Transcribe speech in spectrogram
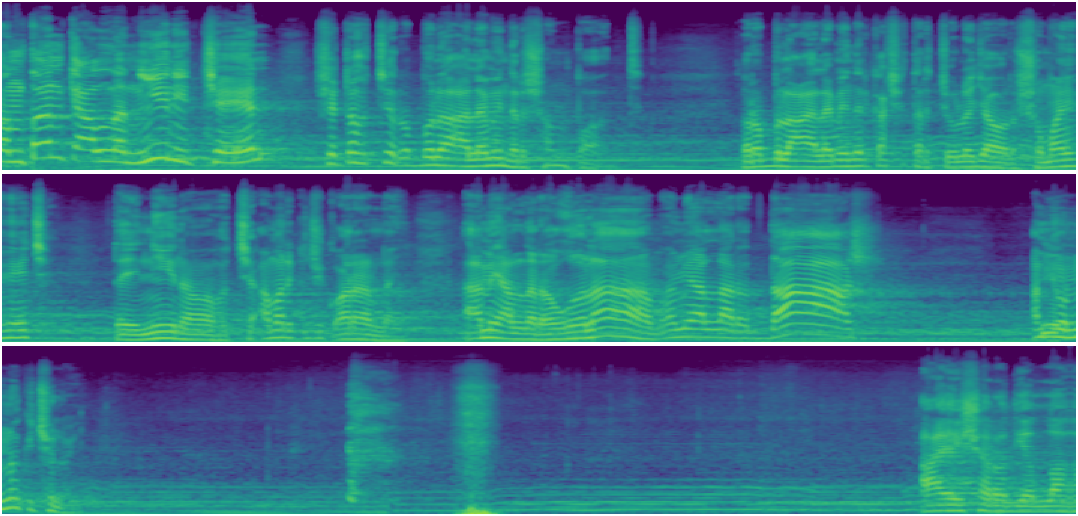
সন্তানকে আল্লাহ নিয়ে নিচ্ছেন, সেটা হচ্ছে রব্বুল আলমিনের সম্পদ। রব্বুল আলমিনের কাছে তার চলে যাওয়ার সময় হয়েছে, তাই নিয়ে নেওয়া হচ্ছে। আমার কিছু করার নাই। আমি আল্লাহর গোলাম, আমি আল্লাহর দাস, আমি অন্য কিছু নই। আয়েশা রদি আল্লাহ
